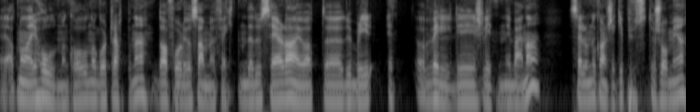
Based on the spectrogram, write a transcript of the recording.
at man er i Holmenkollen og går trappene, da får du jo samme effekten. Det du ser da, er jo at du blir et og veldig sliten i beina, selv om du kanskje ikke puster så mye.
